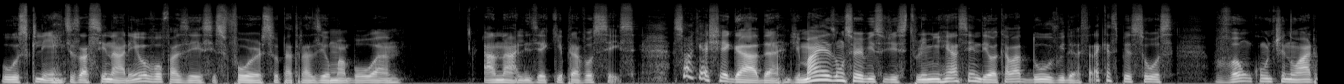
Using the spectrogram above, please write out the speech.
os clientes assinarem. Eu vou fazer esse esforço para trazer uma boa análise aqui para vocês. Só que a chegada de mais um serviço de streaming reacendeu aquela dúvida: será que as pessoas vão continuar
